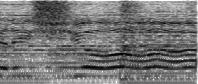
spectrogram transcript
Really sure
